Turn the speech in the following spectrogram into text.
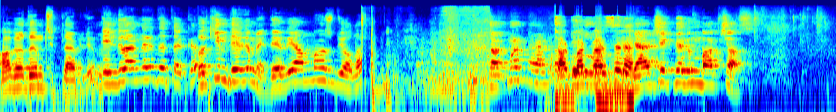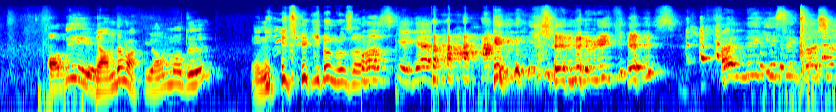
Aradığım tipler biliyor musun? Eldivenleri de takın. Bakayım deri mi? Deri yanmaz diyorlar. Takmak nerede? Takmak versene. Gerçeklerin bakacağız. Abi. Yandı mı? Yanmadı. E niye çekiyorsun o zaman? Maske gel. Kenarı kes. Ben ne giysek taşa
